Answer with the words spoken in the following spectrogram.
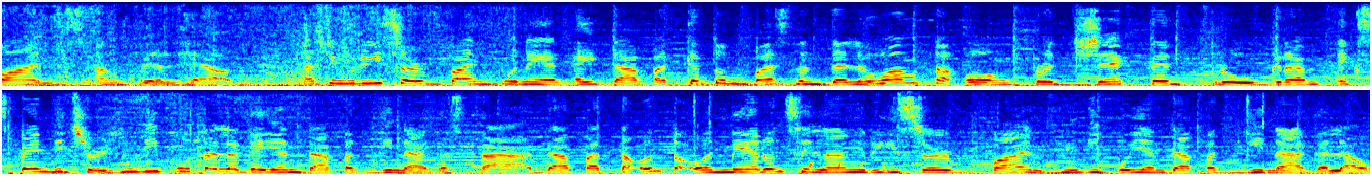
funds ang PhilHealth. At yung reserve fund po na yan ay dapat katumbas ng dalawang taong projected program expenditure. Hindi po talaga yan dapat ginagasta. Dapat taon-taon meron silang reserve fund. Hindi po yan dapat ginagalaw.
